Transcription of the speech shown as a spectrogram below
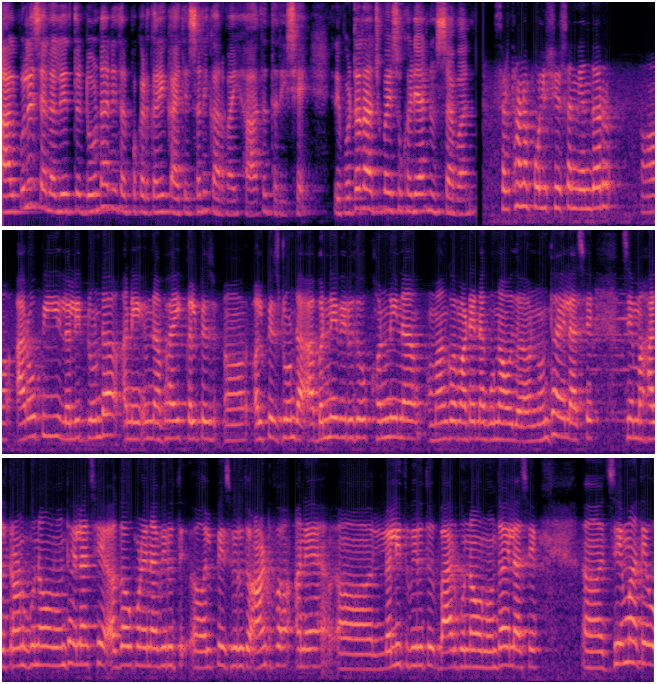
હાલ પોલીસે લલિત ડોંડાની ધરપકડ કરી કાયદેસરની કાર્યવાહી હાથ ધરી છે. Reporter Rajubhai Sukhadiya, news seven. Sarthana police સ્ટેશનની અંદર આરોપી લલિત ડોંડા અને એમના ભાઈ કલ્પેશ અલ્પેશ ડોંડા, આ બંને વિરુદ્ધો ખંડણીના માંગવા માટેના ગુનાઓ નોંધાયેલા છે. જેમાં હાલ ત્રણ ગુનાઓ નોંધાયેલા છે. અગાઉ પણ એના વિરુદ્ધ, અલ્પેશ વિરુદ્ધ આઠ અને લલિત વિરુદ્ધ બાર ગુનાઓ નોંધાયેલા છે. જેમાં તેઓ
